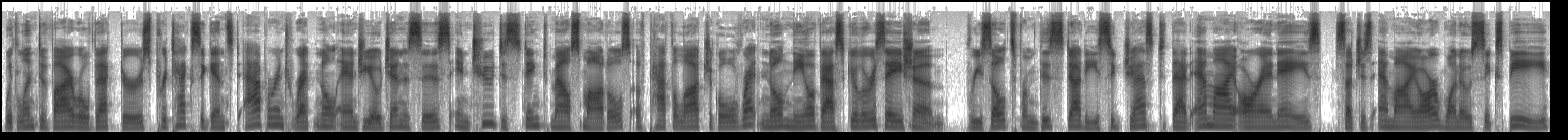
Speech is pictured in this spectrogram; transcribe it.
with lentiviral vectors protects against aberrant retinal angiogenesis in two distinct mouse models of pathological retinal neovascularization. Results from this study suggest that miRNAs, such as MIR 106B,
